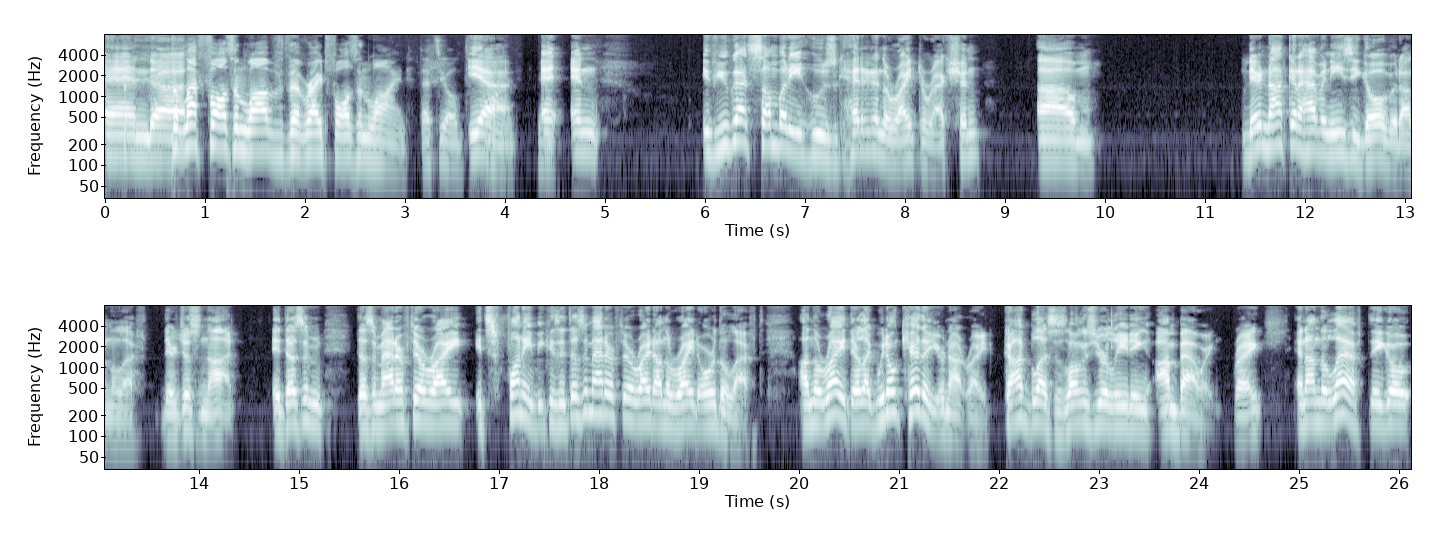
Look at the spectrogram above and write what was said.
and uh, the left falls in love, the right falls in line. That's the old yeah. yeah. And, and, if you got somebody who's headed in the right direction, um, they're not going to have an easy go of it on the left. They're just not. It doesn't doesn't matter if they're right. It's funny because it doesn't matter if they're right on the right or the left. On the right, they're like, we don't care that you're not right. God bless. As long as you're leading, I'm bowing. Right. And on the left, they go,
